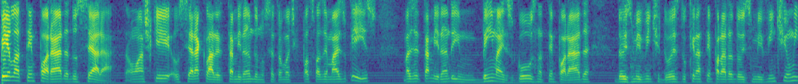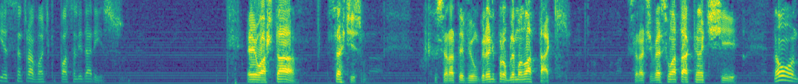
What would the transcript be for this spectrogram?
pela temporada do Ceará. Então acho que o Ceará, claro, ele está mirando no centroavante que possa fazer mais do que isso, mas ele está mirando em bem mais gols na temporada 2022 do que na temporada 2021 e esse centroavante que possa lhe dar isso. Eu acho que está certíssimo. Acho que o Ceará teve um grande problema no ataque. Se o Ceará tivesse um atacante não,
